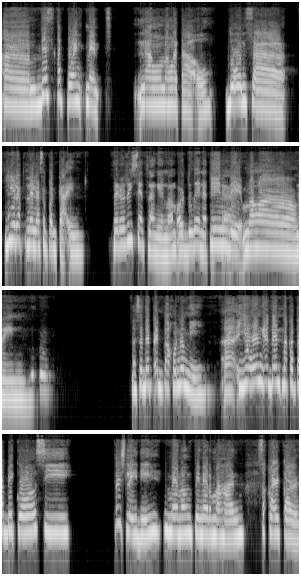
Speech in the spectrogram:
um, disappointment ng mga tao doon sa hirap nila sa pagkain. pero recent lang yun, ma'am? Or duwe na to siya? Hindi, mga Train. nasa DepEd pa ako noon eh. Ah, yung event na katabi ko si First Lady, merong pinirmahan sa car car.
